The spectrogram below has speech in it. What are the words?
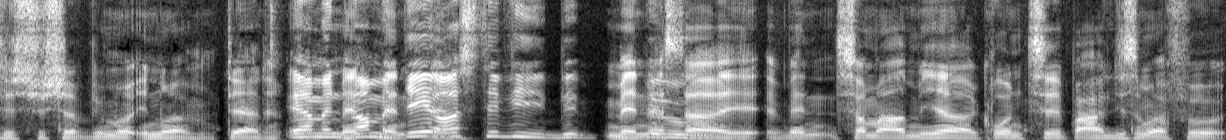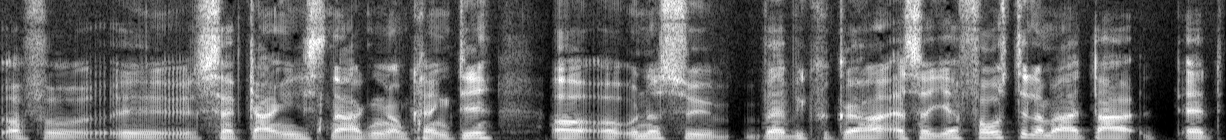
det synes jeg, vi må indrømme. Det er det. Ja, men, men, nå, men det er også det, vi... vi Men, altså, øh, men så meget mere grund til bare ligesom at få, at få øh, sat gang i snakken omkring det, og, og undersøge, hvad vi kan gøre. Altså, jeg forestiller mig, at, der, at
